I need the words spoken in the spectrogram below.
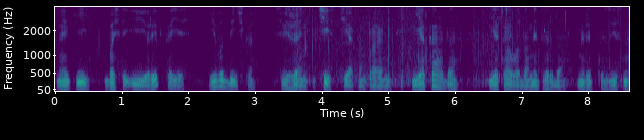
на якій, бачите, і рибка є, і водичка свіженька, чист, чи як там правильно. М'яка, да? М'яка вода, не тверда. Ми рибку, звісно,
